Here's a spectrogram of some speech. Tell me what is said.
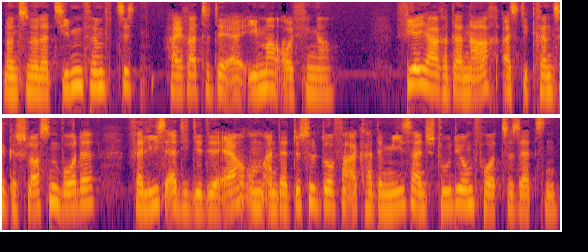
1957 heiratete er Ema Euffinger. Vier Jahre danach, als die Grenze geschlossen wurde, verließ er die DDR, um an der Düsseldorfer Akademie sein Studium fortzusetzen.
